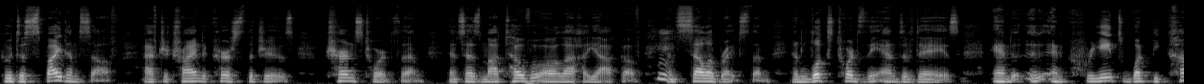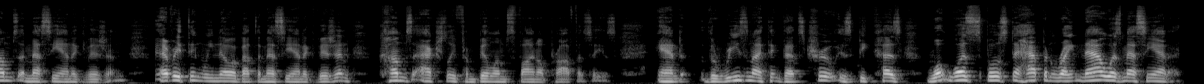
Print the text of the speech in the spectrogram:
who, despite himself, after trying to curse the Jews, turns towards them and says, Matovu Olecha Yaakov, hmm. and celebrates them and looks towards the ends of days and, and creates what becomes a messianic vision. Everything we know about the messianic vision comes actually from Bilam's final prophecies. And the reason I think that's true is because what was supposed to happen right now was messianic.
